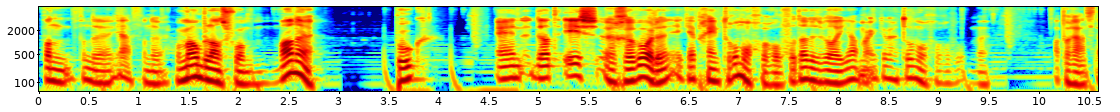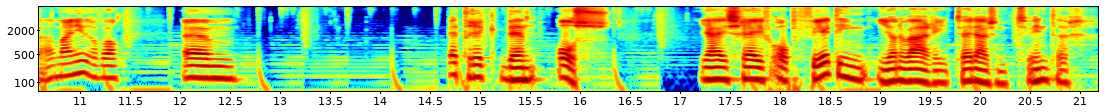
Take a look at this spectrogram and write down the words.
van, van, de, ja, van de hormoonbalans voor mannen boek. En dat is geworden. Ik heb geen trommelgeroffel. Dat is wel jammer. Ik heb geen trommelgeroffel op mijn apparaat staan. Maar in ieder geval. Um, Patrick Den Os. Jij schreef op 14 januari 2020.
